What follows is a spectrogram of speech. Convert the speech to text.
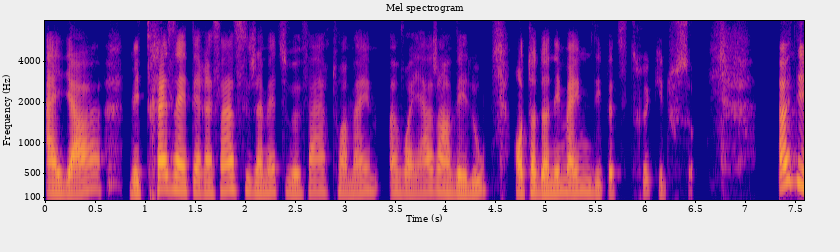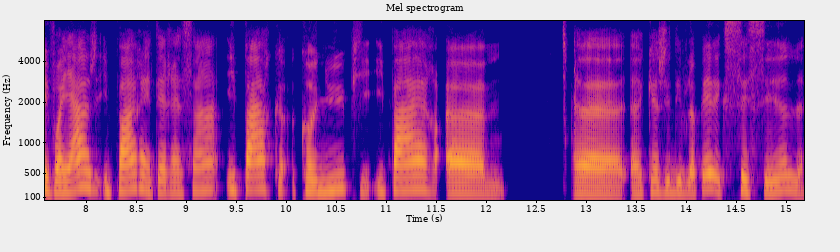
ailleurs. Mais très intéressant si jamais tu veux faire toi-même un voyage en vélo. On t'a donné même des petits trucs et tout ça. Un des voyages hyper intéressants, hyper connu, puis hyper que j'ai développé avec Cécile.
